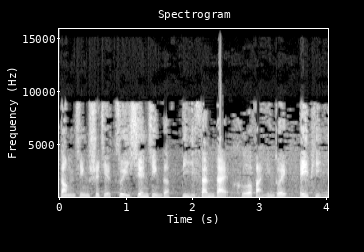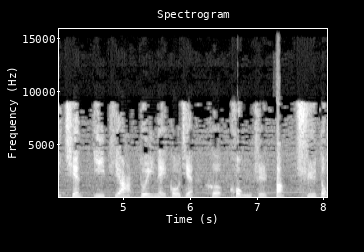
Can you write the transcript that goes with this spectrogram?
当今世界最先进的第三代核反应堆 AP 一千、EP 二堆内构件和控制棒驱动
